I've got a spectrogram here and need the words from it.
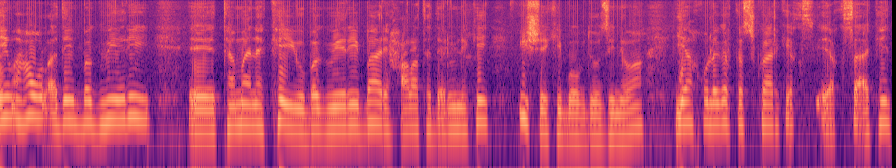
ئێمە هەوڵ ئەدەین بەگوێرەی تەمەنەکەی و بەگوێرەی باری حاڵەتە دەروونەکەی ئیشێکی بۆ بدۆزینەوە یاخود لەگەڵ کەسوکارەکەی قسە ئەکەین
